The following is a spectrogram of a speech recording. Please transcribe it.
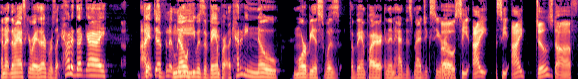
and I, then I asked everybody afterwards like how did that guy I definitely know he was a vampire? Like how did he know Morbius was a vampire and then had this magic serum? Oh, see, I see. I dozed off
